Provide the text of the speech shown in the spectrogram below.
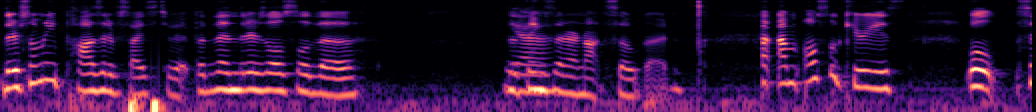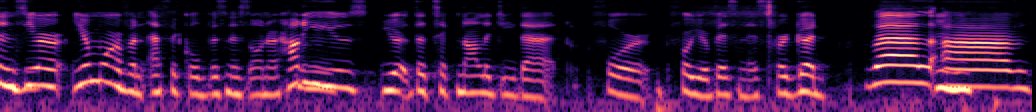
there's so many positive sides to it, but then there's also the the Yeah. things that are not so good. I- I'm also curious. Well, since you're you're more of an ethical business owner, how do you Mhm. use your the technology that for for your business for good? well Mhm. um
